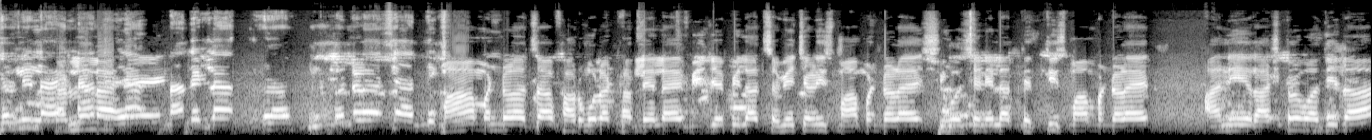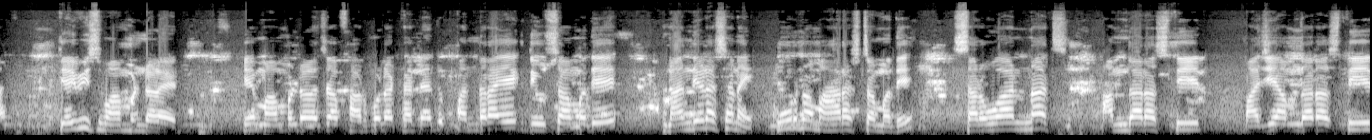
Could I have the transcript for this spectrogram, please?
ठरलेला आहे. ठरलेला आहे. नांदेडला महामंडळाचा फॉर्म्युला ठरलेला आहे. बीजेपीला चव्वेचाळीस महामंडळ आहेत शिवसेनेला तेहतीस महामंडळ आहेत. आणि राष्ट्रवादीला तेवीस महामंडळ आहेत. हे महामंडळाचा फॉर्म्युला ठरल्यानंतर पंधरा एक दिवसामध्ये नांदेड असं नाही पूर्ण महाराष्ट्रामध्ये सर्वांनाच आमदार असतील माजी आमदार असतील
